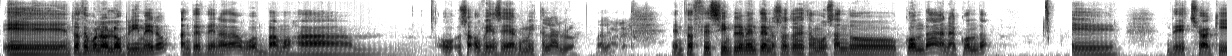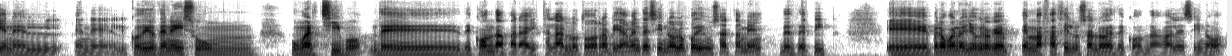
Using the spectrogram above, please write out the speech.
Eh, entonces, bueno, lo primero, antes de nada, pues vamos a... os voy a enseñar cómo instalarlo, ¿vale? Entonces, simplemente nosotros estamos usando Conda, Anaconda. Eh, de hecho, aquí en el, en el código tenéis un, un archivo de, Conda para instalarlo todo rápidamente, si no lo podéis usar también desde pip. Eh, pero bueno, yo creo que es más fácil usarlo desde Conda, ¿vale? Si no,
